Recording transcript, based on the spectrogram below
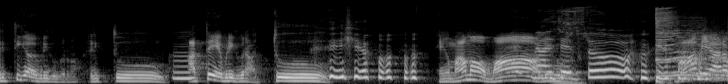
ரித்திகா எப்படி கூப்பிடுறோம் ரித்து. அத்தை எப்படி கூப்பிடுறோம் அத்து. எங்க மாமாவை? மா மாமியார?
